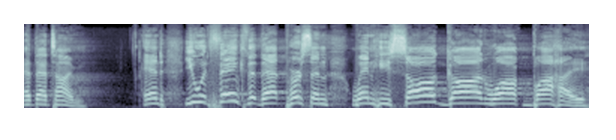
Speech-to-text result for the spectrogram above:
at that time. And you would think that that person, when he saw God walk by,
